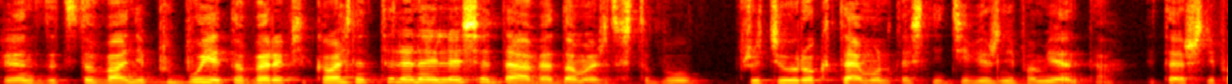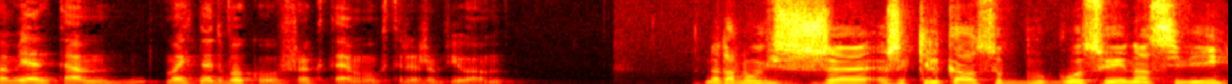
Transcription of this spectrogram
Więc zdecydowanie próbuję to weryfikować na tyle, na ile się da. Wiadomo, że to był w życiu rok temu, no też nie dziwię, że nie pamięta. Ja też nie pamiętam moich notebooków rok temu, które robiłam. No to mówisz, że, że kilka osób głosuje na CV.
